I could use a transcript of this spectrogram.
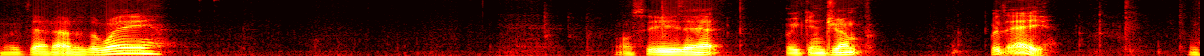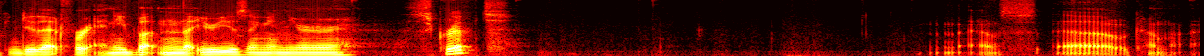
move that out of the way. We'll see that we can jump with A. You can do that for any button that you're using in your script. Mouse. Oh, come on.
